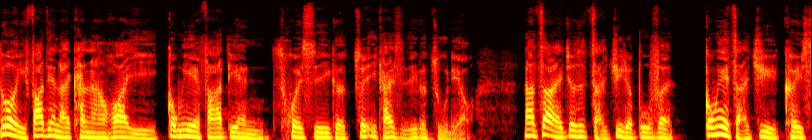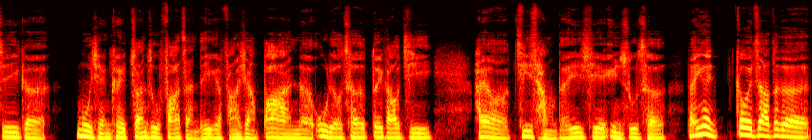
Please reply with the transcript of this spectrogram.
如果以发电来看的话，以工业发电会是一个最一开始的一个主流。那再来就是载具的部分，工业载具可以是一个目前可以专注发展的一个方向，包含了物流车、堆高机。还有机场的一些运输车，那因为各位知道，这个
